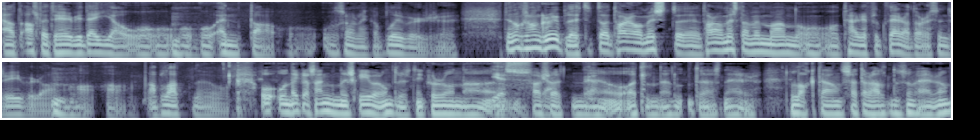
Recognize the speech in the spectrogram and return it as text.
att allt det här vi deja och och och, och änta och, och såna kan bliver Det är något sån gruppligt. Då tar jag mist tar jag mist av en man och och tar reflektera där sen driver och och av platna och og, og några sangen skriver under i korona yes, farsøtten corona farsöten og ætlen den er sånn her lockdown sätter halten som är då.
